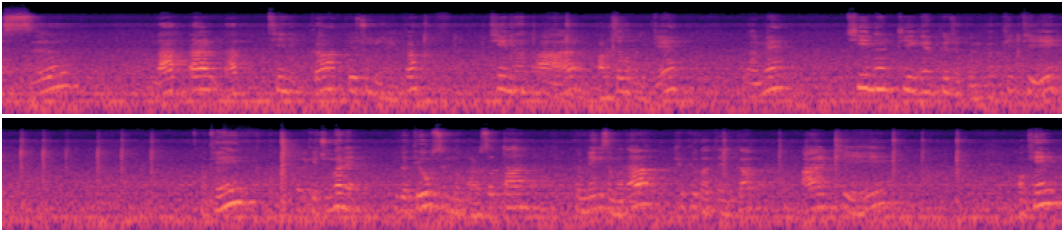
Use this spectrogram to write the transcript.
S, not R, not T니까, P 충분이니까, T는 R, 바로 적어드릴게. 그 다음에 T는 P에게 표줄 거니까 PT. 오케이? 이렇게 중간에 이거 대우 쓰는 거 바로 썼다. 그럼 여기서 뭐다? QQ가 되니까 RP. 오케이?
